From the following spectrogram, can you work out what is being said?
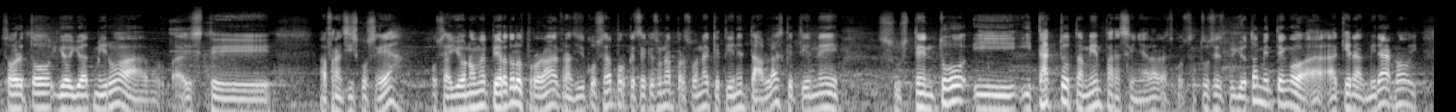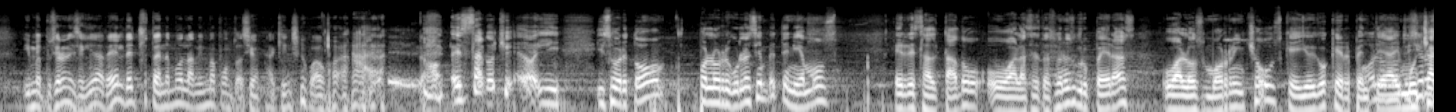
sobre todo yo, yo admiro a, a este a Francisco Sea. O sea, yo no me pierdo los programas de Francisco Sea porque sé que es una persona que tiene tablas, que tiene sustento y, y tacto también para señalar las cosas. Entonces, pues yo también tengo a, a quien admirar, ¿no? Y, y me pusieron enseguida de él. De hecho, tenemos la misma puntuación aquí en Chihuahua. No, es algo chido y, y sobre todo, por lo regular siempre teníamos el resaltado o a las estaciones gruperas o a los morning shows, que yo digo que de repente hay mucha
